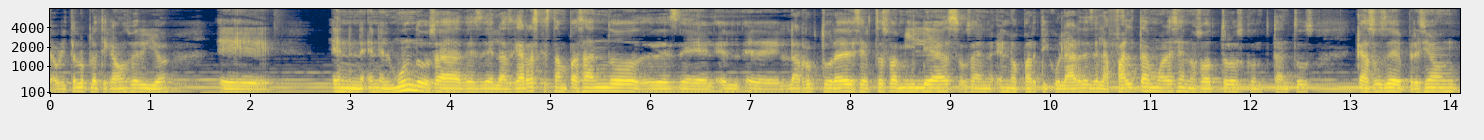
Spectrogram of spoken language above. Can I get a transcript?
ahorita lo platicamos Ver y yo, eh, en, en, el mundo, o sea, desde las guerras que están pasando, desde la ruptura de ciertas familias, o sea, en, lo particular, desde la falta de amor hacia nosotros, con tantos casos de depresión,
